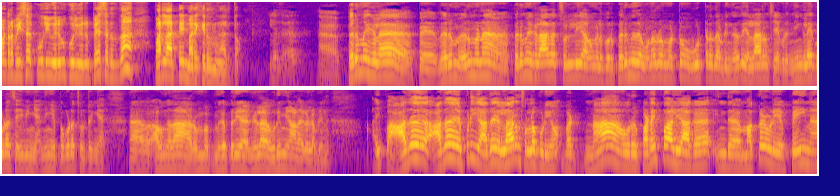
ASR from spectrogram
ஒன்றரை பைசா கூலி உயர்வு கூலி உயர்வு பேசுறது தான் வரலாற்றை மறைக்கிறதுன்னு அர்த்தம். இல்ல சார். பெருமைகளை பெ- வெறும் வெறுமன பெருமைகளாக சொல்லி அவங்களுக்கு ஒரு பெருமித உணர்வு மட்டும் ஊட்டுறது அப்படிங்கிறது எல்லாரும் செய்யக்கூடாது. நீங்களே கூட செய்வீங்க. நீங்க இப்ப கூட சொல்றீங்க. அஹ், அவங்க தான் ரொம்ப மிகப்பெரிய நில உரிமையாளர்கள் அப்படின்னு. இப்ப அதை அதை எப்படி அதை எல்லாரும் சொல்ல முடியும் பட் நான் ஒரு படைப்பாளியாக இந்த மக்களுடைய பெயினை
